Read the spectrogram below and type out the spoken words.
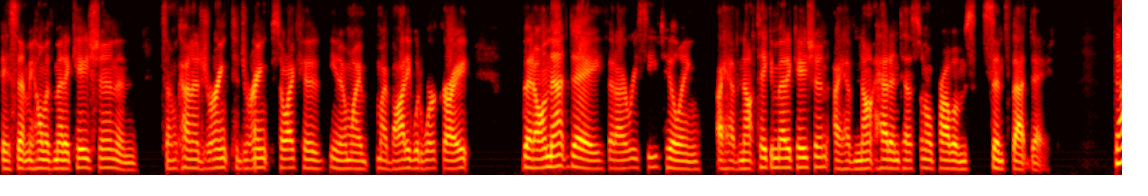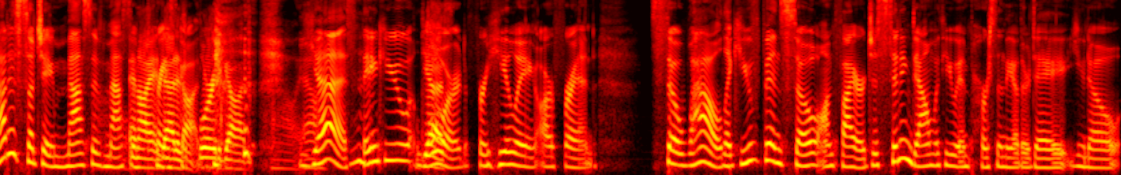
They sent me home with medication and some kind of drink to drink so I could, you know, my, my body would work right. But on that day that I received healing, I have not taken medication. I have not had intestinal problems since that day. That is such a massive, massive and I, praise that is God. glory to God. wow, yeah. Yes. Thank you, yes. Lord, for healing our friend. So, wow, like you've been so on fire. Just sitting down with you in person the other day, you know,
